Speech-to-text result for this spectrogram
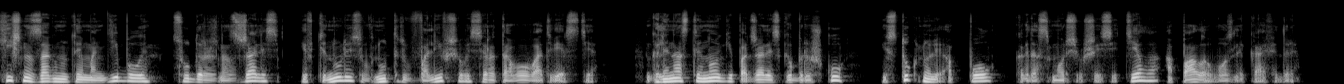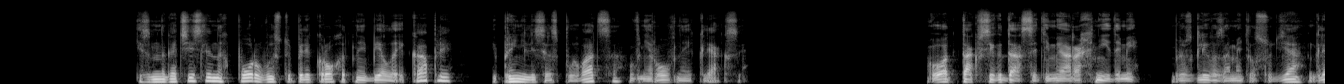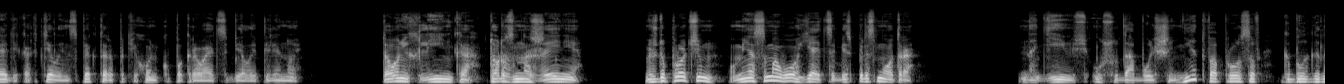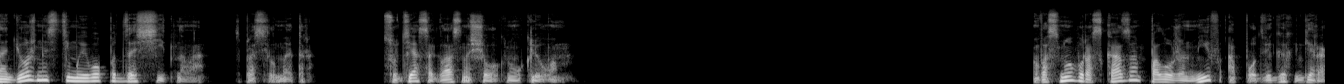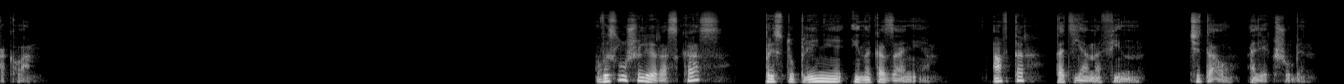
Хищно загнутые мандибулы судорожно сжались и втянулись внутрь ввалившегося ротового отверстия. Голенастые ноги поджались к брюшку и стукнули об пол, когда сморщившееся тело опало возле кафедры. Из многочисленных пор выступили крохотные белые капли и принялись расплываться в неровные кляксы. «Вот так всегда с этими арахнидами», — брюзгливо заметил судья, глядя, как тело инспектора потихоньку покрывается белой пеленой. «То у них линька, то размножение. Между прочим, у меня самого яйца без присмотра». «Надеюсь, у суда больше нет вопросов к благонадежности моего подзащитного?» — спросил мэтр. Судья согласно щелкнул клювом. В основу рассказа положен миф о подвигах Геракла. Вы слушали рассказ «Преступление и наказание». Автор Татьяна Финн. Читал Олег Шубин.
